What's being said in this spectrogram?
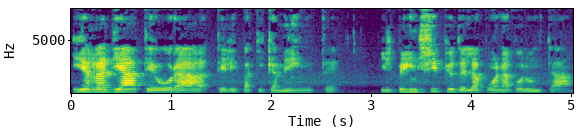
Irradiate ora telepaticamente il principio della buona volontà,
